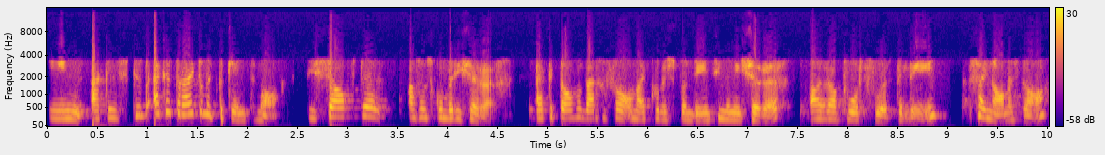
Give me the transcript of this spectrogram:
en ek is ek het reg om dit bekend te maak. Dieselfde as ons kom by die chirurg. Ek het Tafelberg gevra om my korrespondensie met die chirurg aan rapport voor te lê. Sy naam is daar.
